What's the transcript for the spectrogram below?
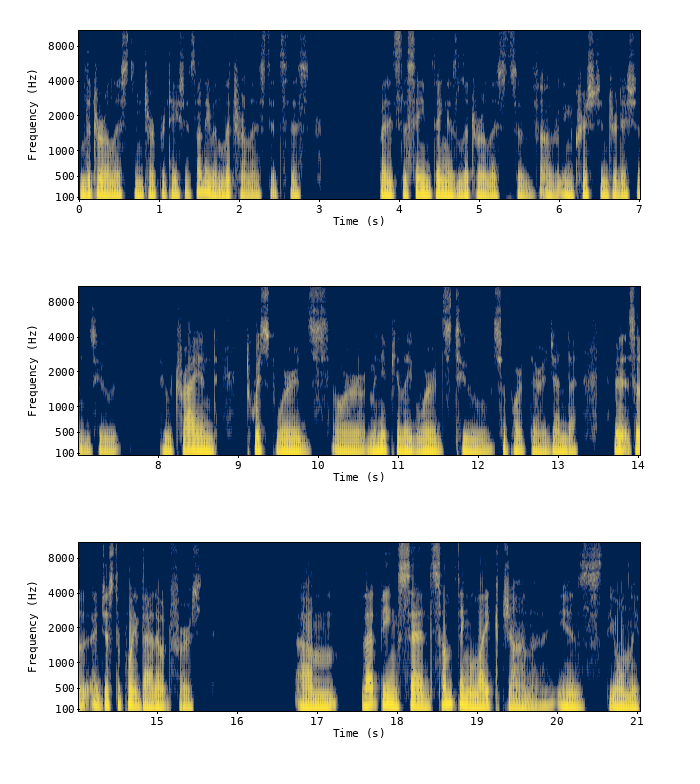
literalist interpretation, it's not even literalist, it's this but it's the same thing as literalists of, of in Christian traditions who who try and twist words or manipulate words to support their agenda. So just to point that out first, um, that being said, something like jhana is the only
